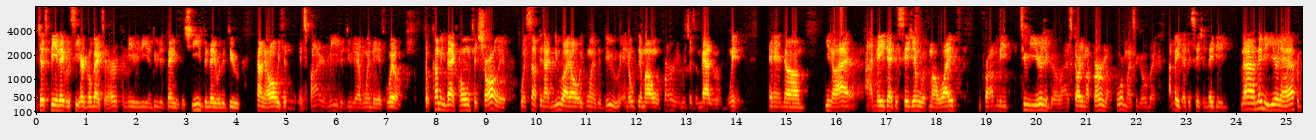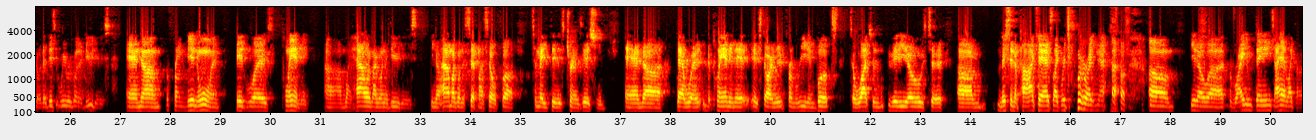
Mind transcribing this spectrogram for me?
just being able to see her go back to her community and do the things that she's been able to do kind of always inspired me to do that one day as well. So coming back home to Charlotte was something I knew I always wanted to do and opening my own firm. It was just a matter of when. And, um, you know, I, I made that decision with my wife probably two years ago. I started my firm about four months ago, but I made that decision maybe, nah, maybe a year and a half ago that this, we were going to do this. And um, from then on, it was planning. Um, like, how am I going to do this? You know, how am I going to set myself up to make this transition? And uh, that was the planning. It, it started from reading books to watching videos to um, listen to podcasts like we're doing right now. um, you know, uh, writing things. I had like a,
